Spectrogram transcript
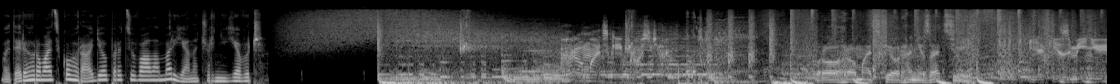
В етері громадського радіо працювала Мар'яна Чернієвич. Громадський простір, Про громадські організації які змінюють.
